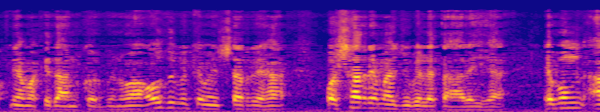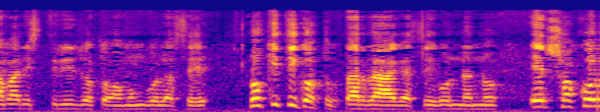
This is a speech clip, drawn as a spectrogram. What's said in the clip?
আপনি আমাকে দান করবেন। ওয়া আউযু বিকা মিন শাররিহা ওয়া শাররি মা জুবিলাত আলাইহা। এবং আমার স্ত্রীর যত অমঙ্গল আছে, প্রকৃতিগত তার রাগ আছে, অন্যান্য, এর সকল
